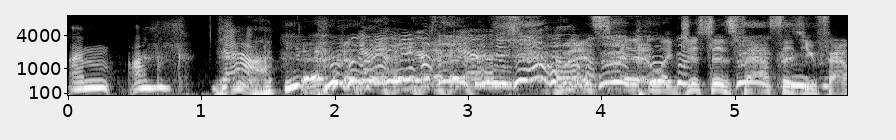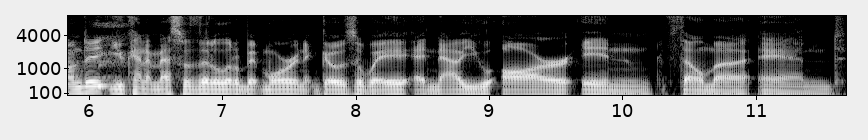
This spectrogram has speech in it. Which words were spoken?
I'm. I'm. Yeah. but it's uh, like just as fast as you found it, you kind of mess with it a little bit more and it goes away. And now you are in Thelma and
